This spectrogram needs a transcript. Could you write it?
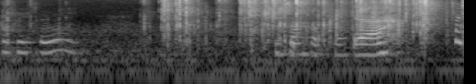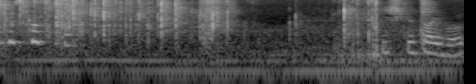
Seviyor musun? Güzel kokuyor. Ya. Sakız kokuyor. Üçlü toy box.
